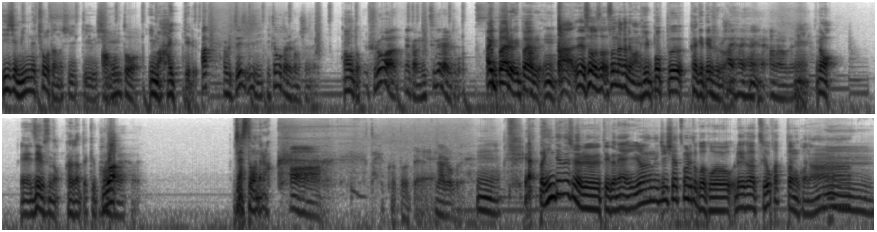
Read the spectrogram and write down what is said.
DJ みんな超楽しいっていうしあ本当。今入ってる。あ俺全然行ったことあるかもしれない。あ本当。フロアなんか3つぐらいあるとこ？ろあいっぱいあるいっぱいある。うん。あでそうそうその中でもあのヒップホップかけてるフロア、はいはいはいはい、あなるほどね、の、えーゼウスのかかった曲は、はいはいはい。ジャストワナロックあということで。あ、なるほどね。うん、やっぱインターナショナルっていうかねいろんな実習集まるとこはこれが強かったのかな、うん。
